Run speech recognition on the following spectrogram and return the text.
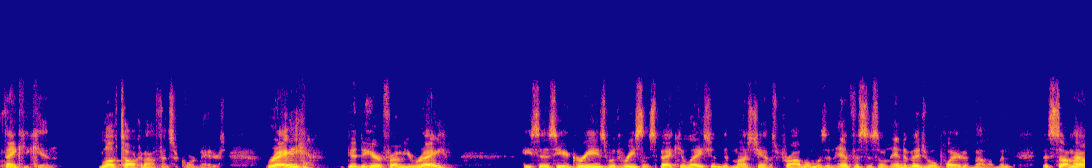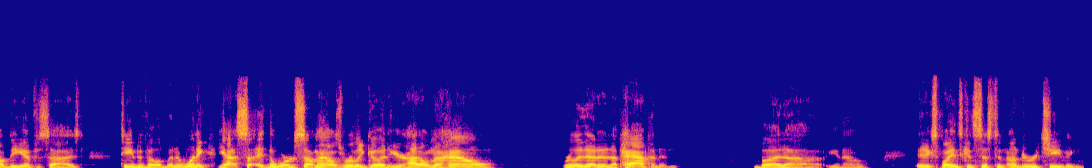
thank you, Ken. Love talking offensive coordinators. Ray, good to hear from you, Ray. He says he agrees with recent speculation that Muschamp's problem was an emphasis on individual player development that somehow de emphasized team development and winning. Yeah, so the word somehow is really good here. I don't know how really that ended up happening, but, uh, you know, it explains consistent underachieving.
